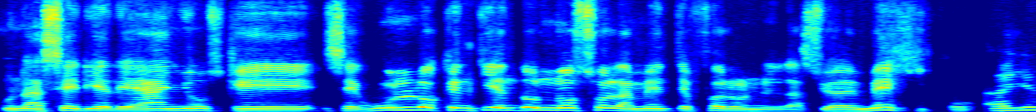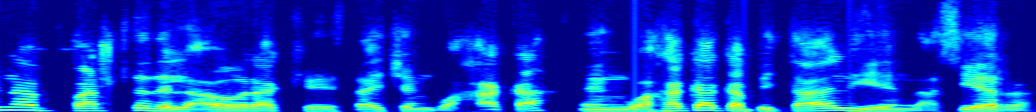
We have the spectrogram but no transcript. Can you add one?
una serie de años que, según lo que entiendo, no solamente fueron en la Ciudad de México. Hay una parte de la obra que está hecha en Oaxaca, en Oaxaca capital y en la sierra tierra.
